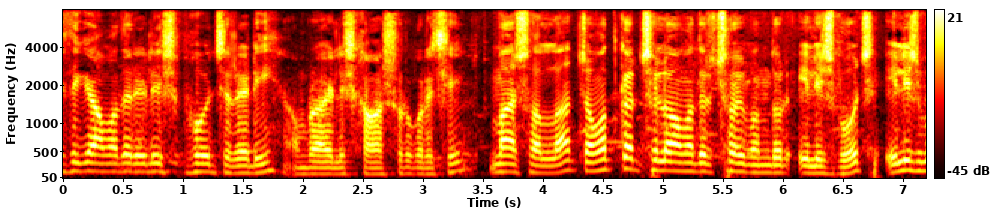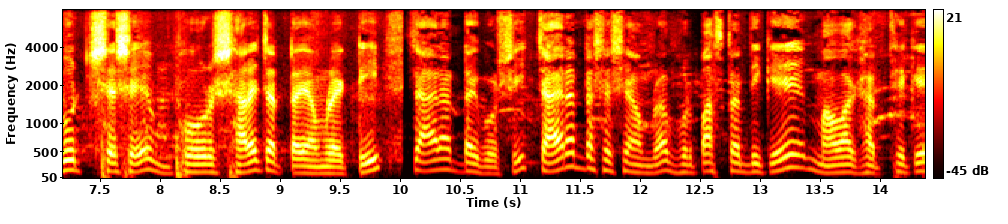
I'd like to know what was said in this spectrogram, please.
এদিকে আমাদের ইলিশ ভোজ রেডি আমরা ইলিশ খাওয়া শুরু করেছি। মাশাল্লাহ চমৎকার ছিল আমাদের ছয় বন্ধুর ইলিশ ভোজ। ইলিশ ভোজ শেষে ভোর সাড়ে চারটায় আমরা একটি চায়ের আড্ডায় বসি। চায়ের আড্ডা শেষে আমরা ভোর পাঁচটার দিকে মাওয়াঘাট থেকে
